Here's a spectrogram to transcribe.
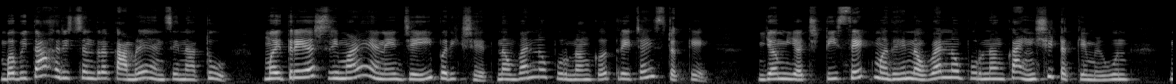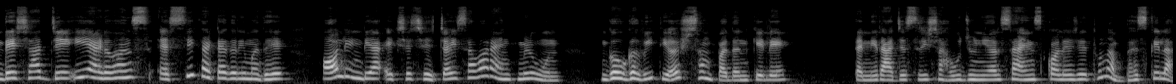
बबिता हरिश्चंद्र कांबळे यांचे नातू मैत्रेय श्रीमाळे याने जेई परीक्षेत नव्याण्णव पूर्णांक त्रेचाळीस टक्के यम एच टी सेटमध्ये नव्याण्णव पूर्णांक ऐंशी टक्के मिळवून देशात जेई ॲडव्हान्स एस सी कॅटेगरीमध्ये ऑल इंडिया एकशे शेहेचाळीसावा रँक मिळवून घवघवीत यश संपादन केले. त्यांनी Rajarshi Shahu junior science college येथून अभ्यास केला.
